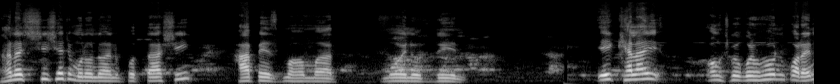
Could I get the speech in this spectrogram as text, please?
ধানের শীষের মনোনয়ন প্রত্যাশী হাফেজ মোহাম্মদ মঈনুদ্দিন এই খেলায় অংশগ্রহণ করেন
